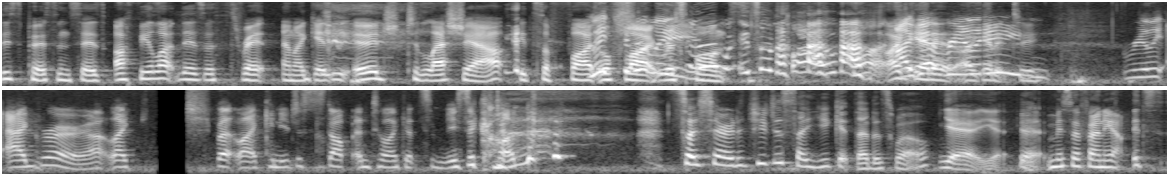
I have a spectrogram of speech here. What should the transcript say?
this person says, I feel like there's a threat and I get the urge to lash out. It's a fight or flight Literally. response. it's a fire fight. I I, get get, it, really, I get it too. really aggro. uh, Like, but like, can you just stop until I get some music on? So Sarah, did you just say you get that as well? yeah, yeah, Yeah. yeah. Misophonia. It's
